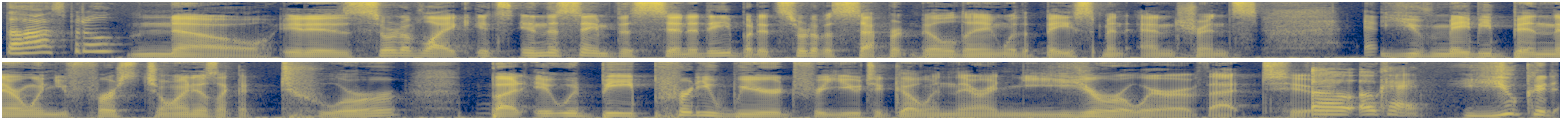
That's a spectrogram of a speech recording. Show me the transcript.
the hospital? No, it is sort of like it's in the same vicinity, but it's sort of a separate building with a basement entrance. You've maybe been there when you first joined as like a tour, but it would be pretty weird for you to go in there, and you're aware of that too. Oh, okay. you could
